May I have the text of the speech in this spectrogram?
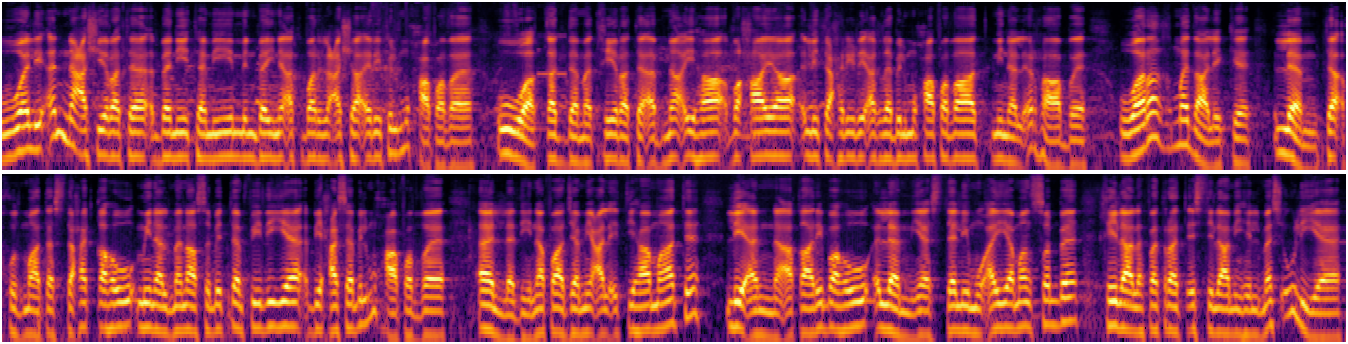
ولأن عشيرة بني تميم من بين أكبر العشائر في المحافظة وقدمت خيرة أبنائها ضحايا لتحرير أغلب المحافظات من الإرهاب ورغم ذلك لم تأخذ ما تستحقه من المناصب التنفيذية بحسب المحافظ الذي نفى جميع الاتهامات لأن أقاربه لم يستلموا أي منصب خلال فترة استلامه المسؤولية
